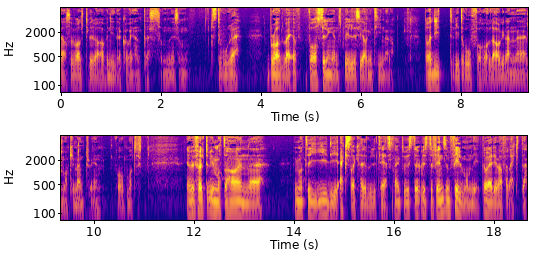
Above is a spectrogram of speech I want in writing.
Ja, så valgte vi da Avenida Corrientes som liksom store Broadway. Og forestillingen spilles i Argentina, da. Det var dit vi dro for å lage den uh, mockumentaryen. For å på en måte Ja, vi følte vi måtte ha en eh, Vi måtte gi de ekstra kredibilitet. Så tenkte vi hvis det, hvis det finnes en film om de, da er de i hvert fall ekte.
